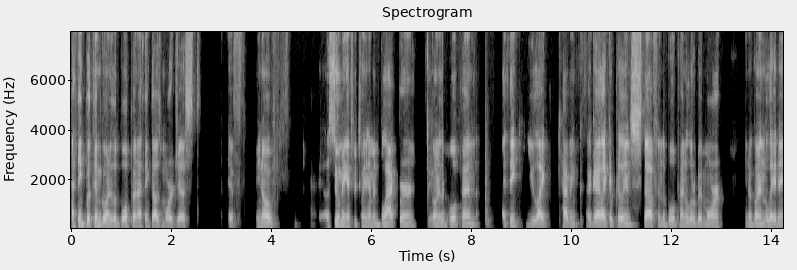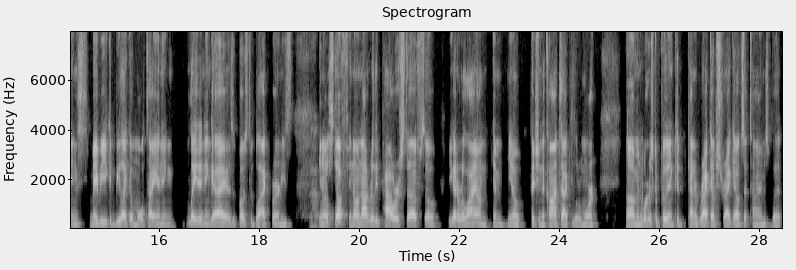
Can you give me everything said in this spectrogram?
I think with him going to the bullpen, I think that was more just if you know, assuming it's between him and Blackburn yeah. going to the bullpen. I think you like having a guy like Kaprielian stuff in the bullpen a little bit more. You know, going in the late innings. Maybe he could be like a multi-inning late inning guy as opposed to Blackburn. He's, uh-huh. you know, stuff. You know, not really power stuff. So you got to rely on him. You know, pitching the contact a little more. Um, and whereas Kaprielian could kind of rack up strikeouts at times, but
